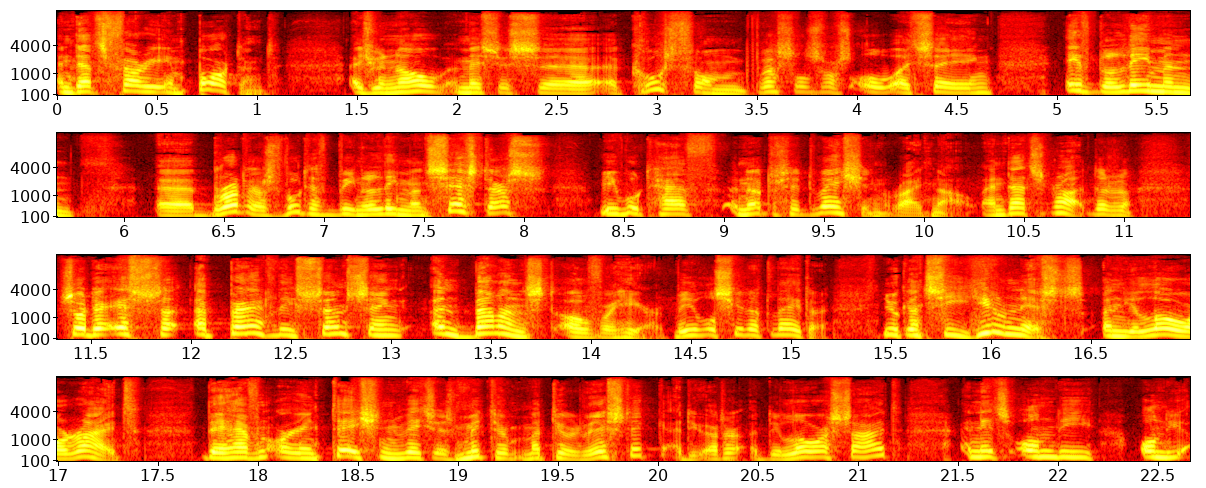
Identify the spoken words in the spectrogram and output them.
And that's very important. As you know, Mrs. Uh, Kroes from Brussels was always saying, if the Lehman uh, brothers would have been Lehman sisters, we would have another situation right now. And that's right. So there is uh, apparently something unbalanced over here. We will see that later. You can see hedonists on the lower right. They have an orientation which is materialistic at the other, at the lower side, and it's on the on the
